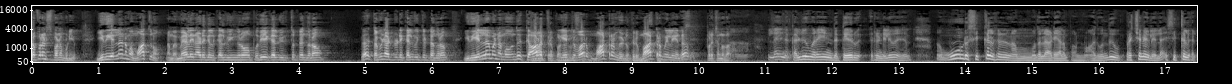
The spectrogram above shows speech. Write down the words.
ரெஃபரன்ஸ் பண்ண முடியும். இது எல்லாம் நம்ம மாத்தணும். நம்ம மேலை நாடுகள் கல்விங்கிறோம் புதிய கல்வி திட்டங்கிறோம் தமிழ்நாட்டுடைய கல்வி திட்டங்கிறோம். இது எல்லாமே நம்ம வந்து மாற்றப்படணும். ஏற்றவாறு மாற்றம் வேண்டும். மாற்றம் இல்லை என்றால் பிரச்சனை தான். இல்லை இந்த கல்வி முறை இந்த தேர்வு ரெண்டிலுமே மூன்று சிக்கல்கள் நாம் முதல்ல அடையாளம் பண்ணணும் அது வந்து பிரச்சனைகள் இல்லை சிக்கல்கள்.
